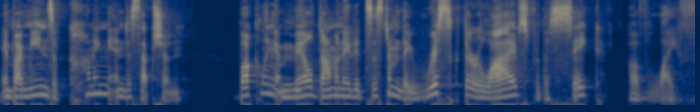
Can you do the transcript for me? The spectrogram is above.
and by means of cunning and deception. Buckling a male dominated system, they risk their lives for the sake of life.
